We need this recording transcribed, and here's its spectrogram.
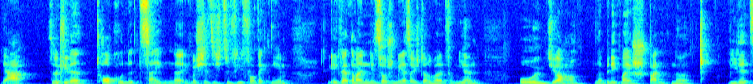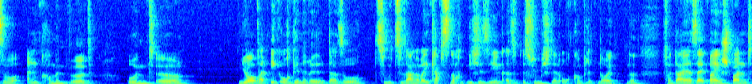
ja, so eine kleine Talkrunde zeigen. Ne? Ich möchte jetzt nicht zu viel vorwegnehmen. Ich werde nochmal in den Social Medias euch darüber informieren. Und ja, dann bin ich mal gespannt, ne, wie das so ankommen wird. Und äh, ja, was ich auch generell da so zu, zu sagen, aber ich habe es noch nicht gesehen, also ist für mich dann auch komplett neu. Ne? Von daher seid mal gespannt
